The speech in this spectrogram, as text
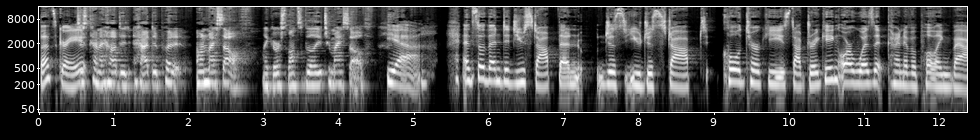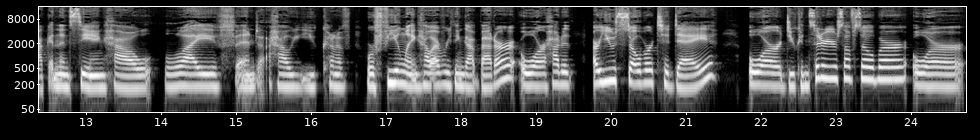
that's great. Just kind of had to had to put it on myself, like a responsibility to myself. Yeah. And so then did you stop then? Just you just stopped cold turkey, stopped drinking? Or was it kind of a pulling back and then seeing how life and how you kind of were feeling how everything got better? Or how did are you sober today? Or do you consider yourself sober? Or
